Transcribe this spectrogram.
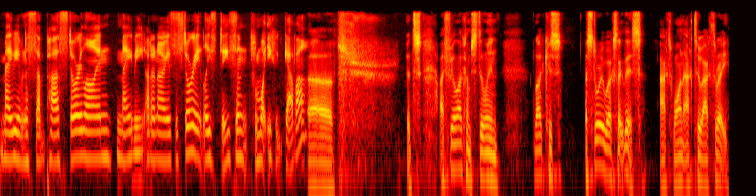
maybe even a subpar storyline. Maybe I don't know. Is the story at least decent from what you could gather? uh, it's. I feel like I'm still in, like, because a story works like this: Act one, Act two, Act three.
